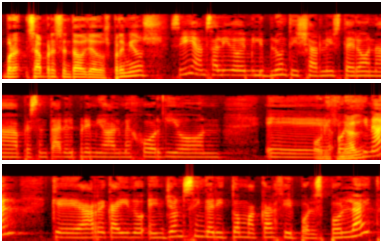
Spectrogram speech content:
Bueno, se han presentado ya dos premios. Sí, han salido Emily Blunt y Charlize Theron a presentar el premio al mejor guion eh, Original. que ha recaído en John Singer y Tom McCarthy por Spotlight.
